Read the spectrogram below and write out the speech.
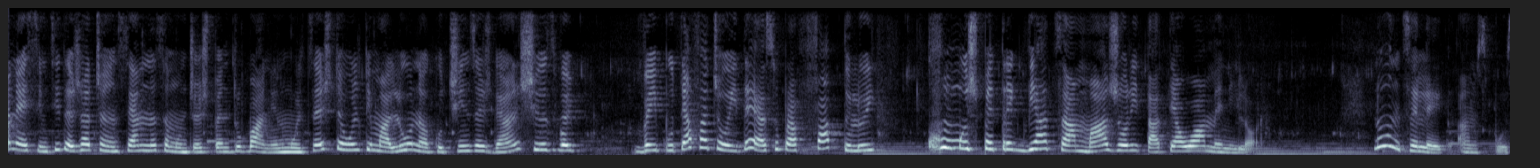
ani ai simțit deja ce înseamnă să muncești pentru bani. Înmulțește ultima lună cu 50 de ani și îți voi, vei putea face o idee asupra faptului cum își petrec viața majoritatea oamenilor. Nu înțeleg, am spus.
